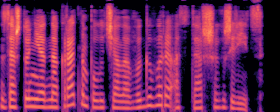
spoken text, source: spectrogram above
за что неоднократно получала выговоры от старших жриц.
